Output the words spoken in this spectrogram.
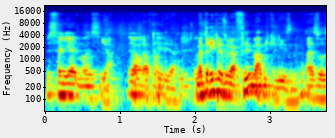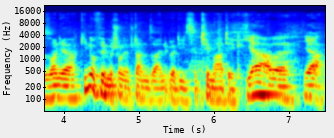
Ist verjährt, meinst du? Ja, ja darf man okay, wieder. gut. Man dreht ja sogar Filme, habe ich gelesen. Also sollen ja Kinofilme schon entstanden sein über diese Thematik. Ja, aber ja.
